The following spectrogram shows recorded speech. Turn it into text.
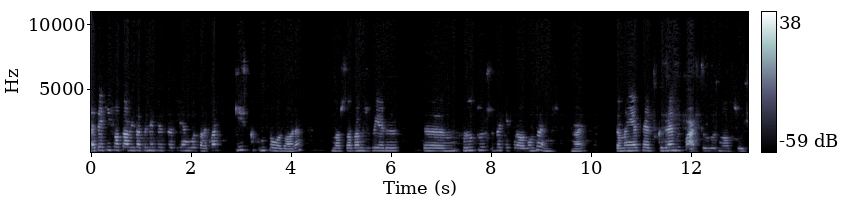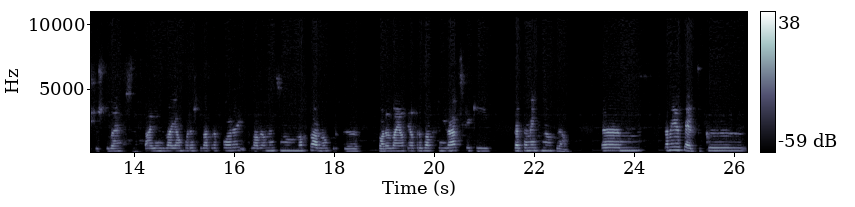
até aqui faltava exatamente essa triangulação. É claro que isto que começou agora, nós só vamos ver um, frutos daqui por alguns anos, não é? Também é certo que grande parte dos nossos estudantes saem de Baião para estudar para fora e provavelmente não, não retornam, porque fora de Baião tem outras oportunidades que aqui certamente não terão. Um, também é certo que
